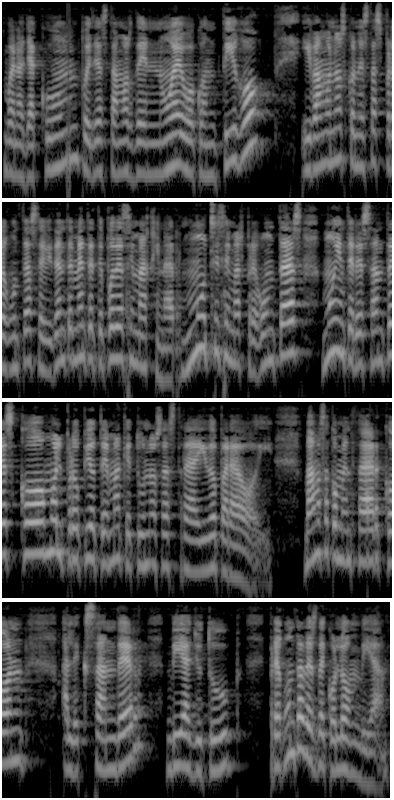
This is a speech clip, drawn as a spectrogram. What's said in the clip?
Bueno, Yakun, pues ya estamos de nuevo contigo y vámonos con estas preguntas. Evidentemente te puedes imaginar muchísimas preguntas muy interesantes como el propio tema que tú nos has traído para hoy. Vamos a comenzar con Alexander vía YouTube. Pregunta desde Colombia.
